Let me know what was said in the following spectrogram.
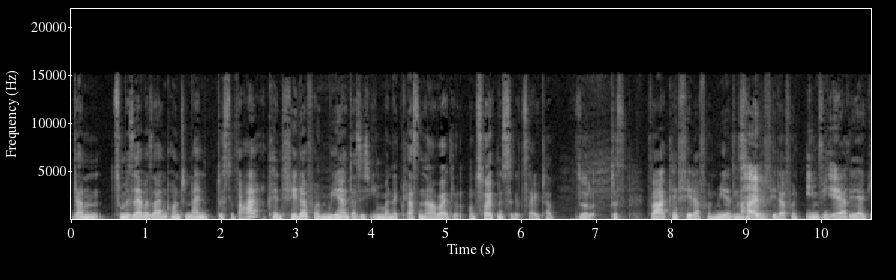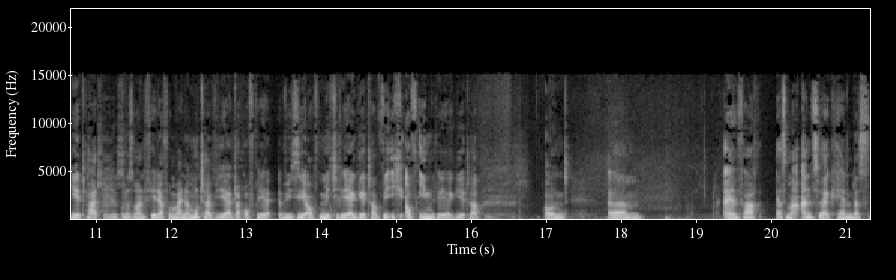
dann zu mir selber sagen konnte, nein, das war kein Fehler von mir, dass ich ihm meine Klassenarbeit und Zeugnisse gezeigt habe. So, das war kein Fehler von mir, das war Nein. ein Fehler von ihm, wie er reagiert hat. Natürlich. Und das war ein Fehler von meiner Mutter, wie er darauf wie sie auf mich reagiert hat, wie ich auf ihn reagiert habe. Und ähm, einfach erstmal anzuerkennen, dass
